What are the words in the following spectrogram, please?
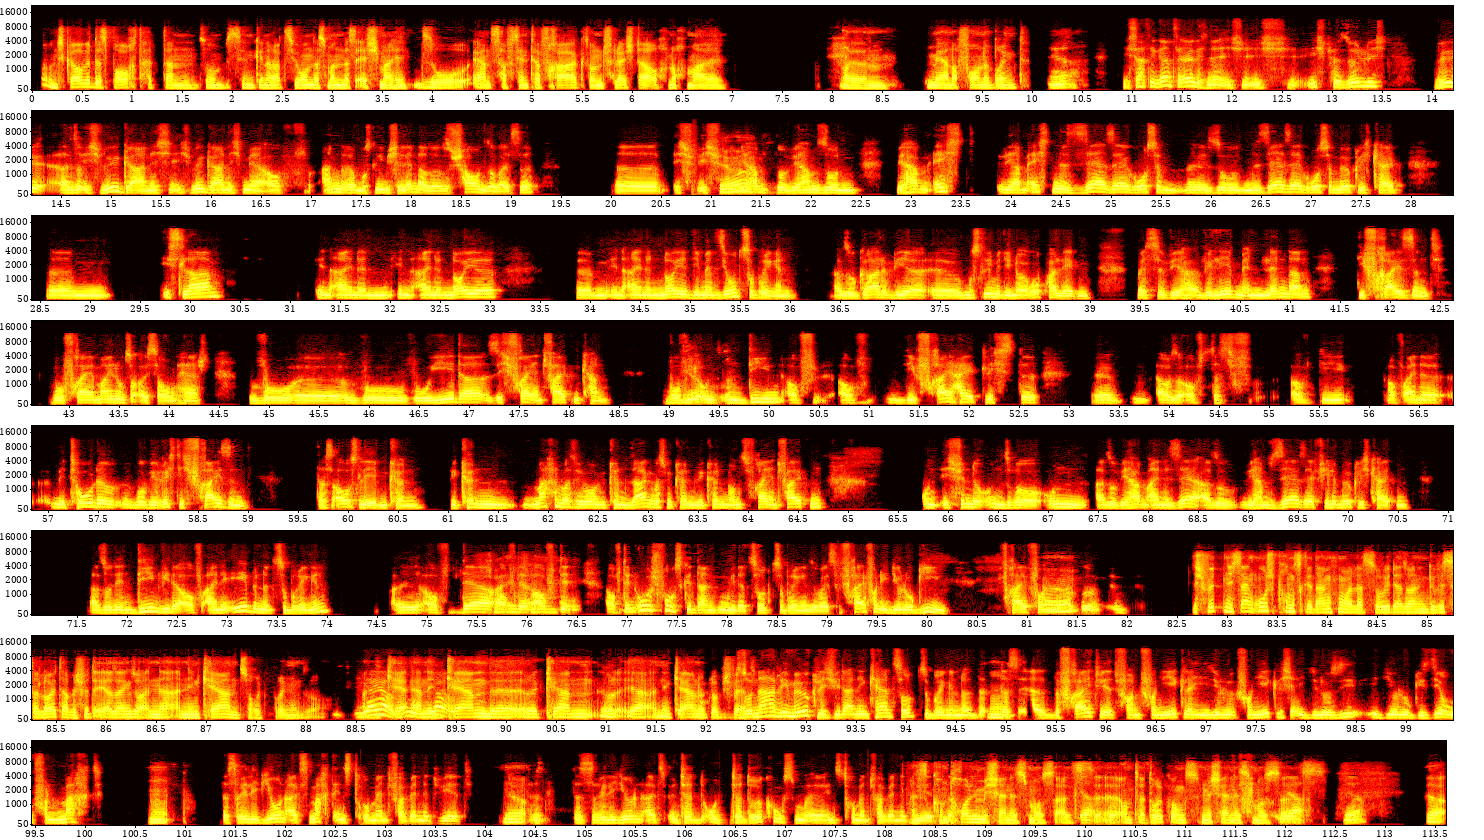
Und ich glaube, das braucht halt dann so ein bisschen Generation, dass man das echt mal so ernsthaft hinterfragt und vielleicht da auch nochmal ähm, mehr nach vorne bringt. Ja, ich sag dir ganz ehrlich, ne, ich, ich, ich persönlich will, also ich will gar nicht, ich will gar nicht mehr auf andere muslimische Länder so schauen, so weißt du. Äh, ich, ich finde, ja. wir haben so, wir haben so ein, wir haben echt, wir haben echt eine sehr, sehr große, äh, so eine sehr, sehr große Möglichkeit, ähm, Islam in, einen, in eine neue ähm, in eine neue Dimension zu bringen. Also gerade wir äh, Muslime, die in Europa leben, weißt du, wir, wir leben in Ländern, die frei sind, wo freie Meinungsäußerung herrscht, wo, äh, wo, wo jeder sich frei entfalten kann, wo ja. wir unseren Dien auf, auf die freiheitlichste, äh, also auf das, auf die, auf eine Methode, wo wir richtig frei sind, das ausleben können. Wir können machen, was wir wollen, wir können sagen, was wir können, wir können uns frei entfalten. Und ich finde unsere, also wir haben eine sehr, also wir haben sehr, sehr viele Möglichkeiten, also den Dien wieder auf eine Ebene zu bringen, auf der, auf der, auf den, auf den Ursprungsgedanken wieder zurückzubringen, so weißt du, frei von Ideologien, frei von, ja. also, ich würde nicht sagen Ursprungsgedanken, weil das so wieder so ein gewisser Leute, aber ich würde eher sagen, so an, an den Kern zurückbringen. So. An, ja, ja, Ker an den ja. Kern, der Kern, oder, ja, an den Kern, glaube ich, So nah wie möglich wieder an den Kern zurückzubringen, ne, dass er befreit wird von, von, jeglicher, von jeglicher Ideologisierung, von Macht. Dass Religion als Machtinstrument verwendet wird. Ja. Dass, dass Religion als Unter Unterdrückungsinstrument verwendet als wird. Als Kontrollmechanismus, als ja, äh, Unterdrückungsmechanismus. Als, ja, ja. ja.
